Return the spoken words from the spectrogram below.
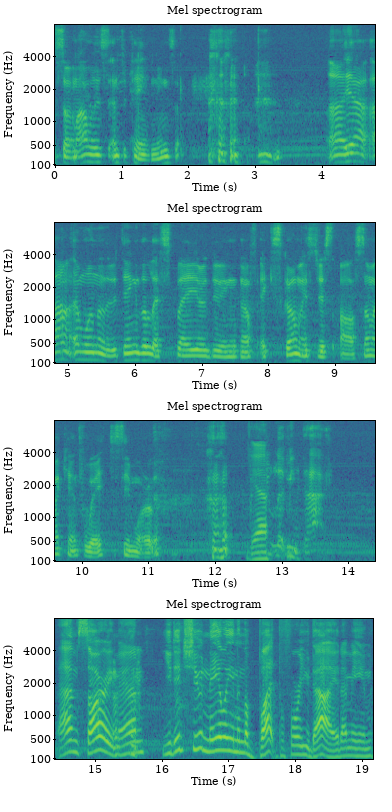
somehow is entertaining. So. Uh, yeah, uh, and one other thing, the Let's Play you're doing of XCOM is just awesome. I can't wait to see more of it. Yeah. You let me die. I'm sorry, man. You did shoot an alien in the butt before you died. I mean,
